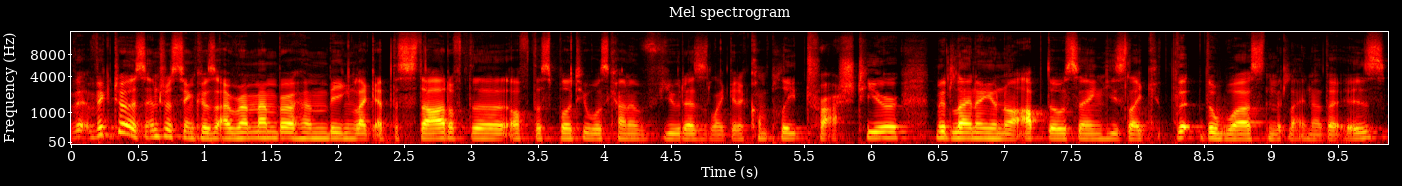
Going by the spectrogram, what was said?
V- Viktor is interesting because I remember him being like at the start of the of the split, he was kind of viewed as like a complete trash tier mid laner. You know, Abdo saying he's like the, the worst mid laner there is,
